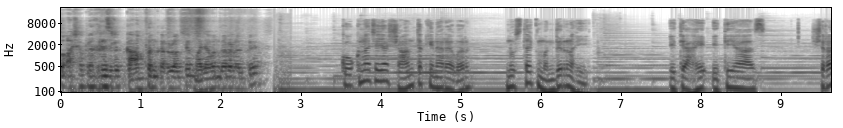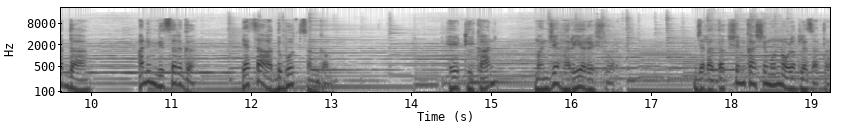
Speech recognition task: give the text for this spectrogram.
so अशा प्रकारे जर काम पण करावं लागते मजा पण करावं लागते कोकणाच्या या शांत किनाऱ्यावर नुसतं एक मंदिर नाही. इथे आहे इतिहास श्रद्धा आणि निसर्ग याचा अद्भुत संगम. हे ठिकाण म्हणजे हरिहरेश्वर ज्याला दक्षिण काशी म्हणून ओळखलं जातं.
